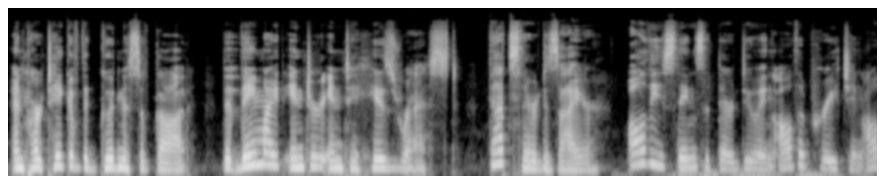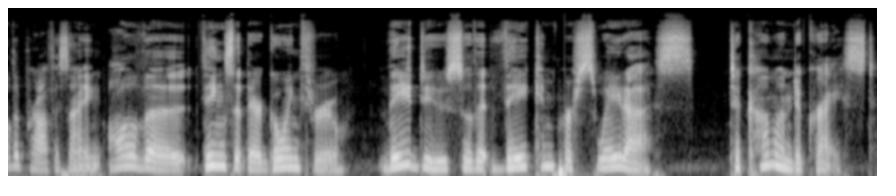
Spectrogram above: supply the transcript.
and partake of the goodness of God, that they might enter into his rest that's their desire. All these things that they're doing, all the preaching, all the prophesying, all the things that they're going through, they do so that they can persuade us to come unto Christ,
